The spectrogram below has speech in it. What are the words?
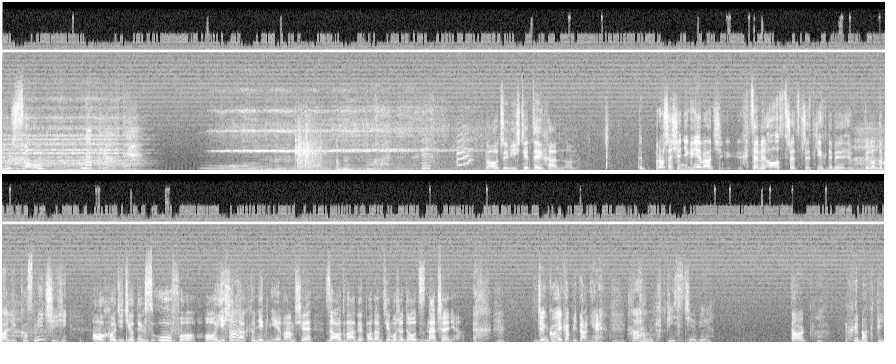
Już są. Naprawdę? To oczywiście ty, Hannon. Proszę się nie gniewać. Chcemy ostrzec wszystkich, gdyby wylądowali kosmici. O, chodzi ci o tych z UFO. O, jeśli tak, to nie gniewam się. Za odwagę podam cię może do odznaczenia. Dziękuję, kapitanie. On kpi z ciebie. Tak, chyba kpi.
